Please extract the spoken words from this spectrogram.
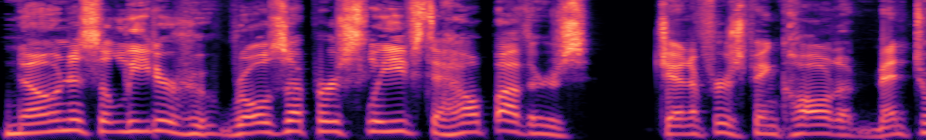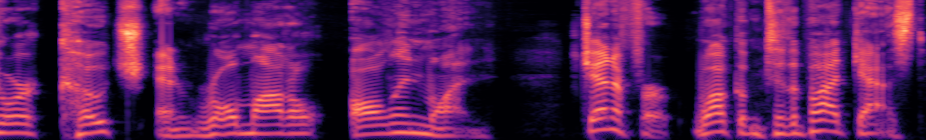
Known as a leader who rolls up her sleeves to help others, Jennifer's been called a mentor, coach, and role model all in one. Jennifer, welcome to the podcast.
